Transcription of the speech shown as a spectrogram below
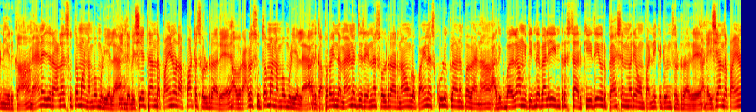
பண்ணியிருக்கான். மேனேஜரால சுத்தமா நம்ப முடியல. இந்த விஷயத்த அந்த பையனோட அப்பாட்ட சொல்றாரு. அவரால சுத்தமா நம்ப முடியல. அதுக்கப்புறம் இந்த மேனேஜர் என்ன சொல்றாருன்னா உங்க பையனை ஸ்கூலுக்குலாம் அனுப்ப வேணாம். அதுக்கு பதிலா அவனுக்கு இந்த வேலையே இன்ட்ரெஸ்டா இருக்கு. இதே ஒரு பேஷன் மாதிரி அவன் பண்ணிக்கிட்டுன்னு சொல்றாரு. கடைசியா அந்த பையனோட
